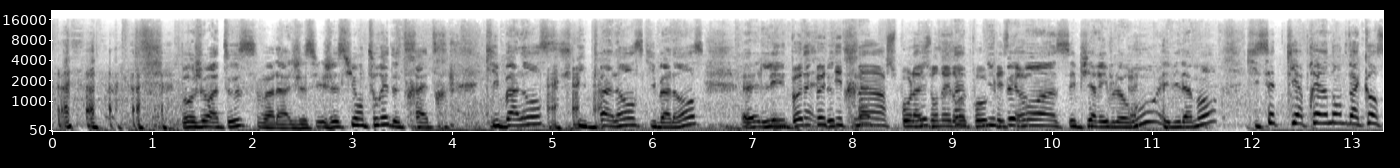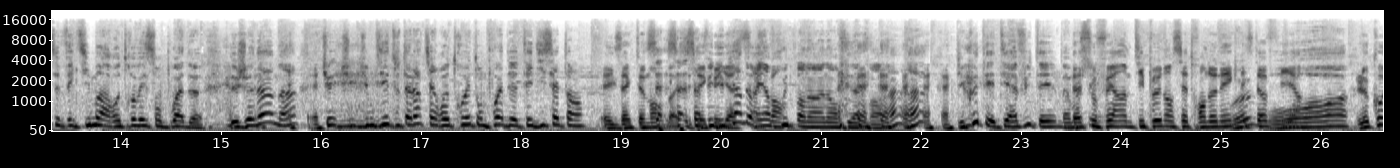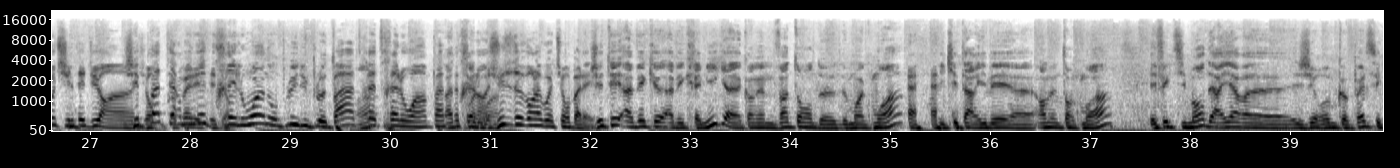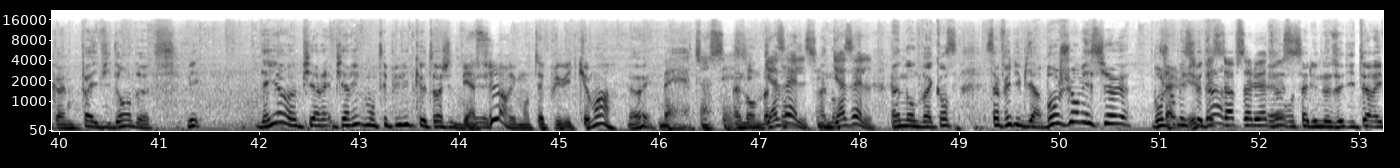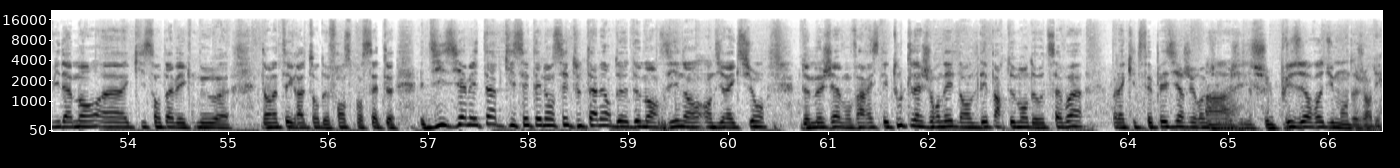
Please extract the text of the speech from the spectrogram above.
Bonjour à tous, voilà, je suis, je suis entouré de traîtres qui balancent, qui balancent, qui balancent. Euh, Une bonne le petite traître- marche pour la journée de repos, Numéro Christophe. un, c'est Pierre-Yves Leroux, évidemment, qui, après un an de vacances, effectivement, a retrouvé son poids de, de jeune homme. hein. tu, tu- tu me disais tout à l'heure, tu as retrouvé ton poids de tes 17 ans. Exactement. ça Bah, ça- ça c'était fait du bien de rien ans. foutre pendant un an, finalement. hein, hein. du coup, t'es affûté. Bah, T'as souffert un petit peu dans cette randonnée, Christophe Ouais. hier Oh. Le coach était dur. hein, J'ai pas terminé très dur. loin non plus du peloton. Pas hein. très très loin, pas, Pas très, très très loin. loin. Juste devant la voiture balai. J'étais avec, euh, avec Rémi, qui a quand même 20 ans de, de moins que moi, et qui est arrivé euh, en même temps que moi. Effectivement, derrière euh, Jérôme Coppel, c'est quand même pas évident de. Mais d'ailleurs, euh, Pierre, Pierre-Yves montait plus vite que toi. j'ai Bien sûr, il montait plus vite que moi. Bah ouais. Ben, tiens, c'est Un c'est une gazelle, c'est Un une an. gazelle. Un an de vacances, ça fait du bien. Bonjour messieurs, bonjour Salut, messieurs dames. Christophe, salut à Euh, tous. on salue nos auditeurs évidemment euh, qui sont avec nous euh, dans l'intégral Tour de France pour cette dixième étape qui s'était lancée tout à l'heure de, de Morzine en, en direction de Megève. On va rester toute la journée dans le département de Haute-Savoie. Voilà qui te fait plaisir Jérôme, Ah, j'imagine. je suis le plus heureux du monde aujourd'hui.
